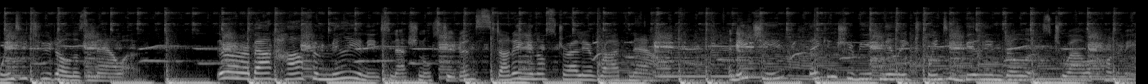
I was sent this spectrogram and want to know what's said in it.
$22 an hour. There are about half a million international students studying in Australia right now. And each year, they contribute nearly $20 billion to our economy.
